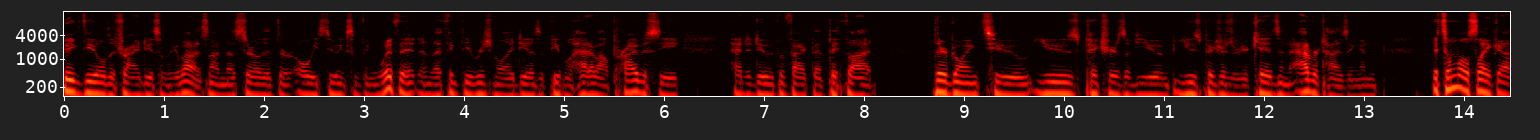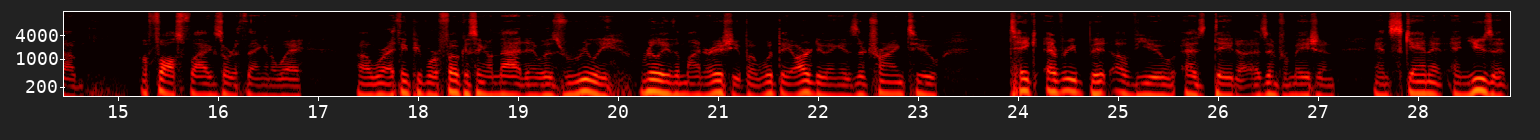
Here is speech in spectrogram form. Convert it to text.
big deal to try and do something about it. It's not necessarily that they're always doing something with it. And I think the original ideas that people had about privacy had to do with the fact that they thought they're going to use pictures of you and use pictures of your kids in advertising, and it's almost like a, a false flag sort of thing in a way, uh, where I think people were focusing on that, and it was really, really the minor issue. But what they are doing is they're trying to take every bit of you as data, as information, and scan it and use it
